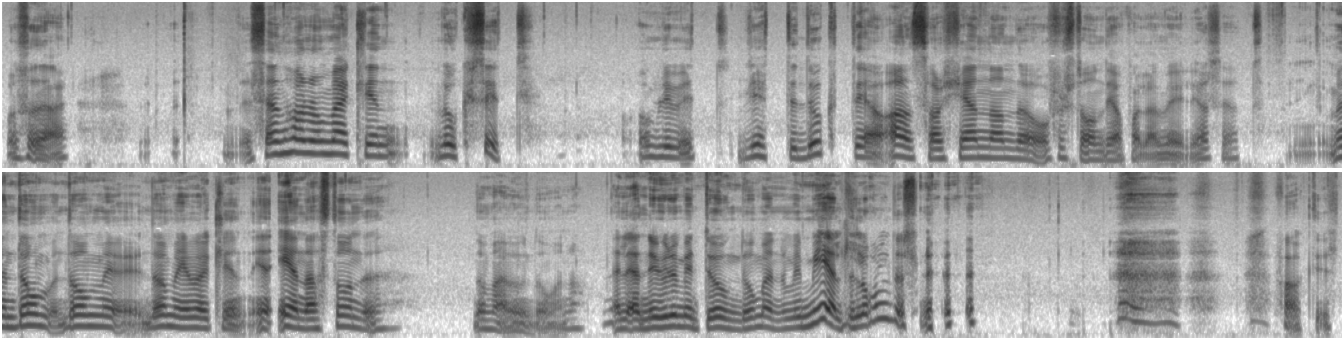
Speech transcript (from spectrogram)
och sådär. Sen har de verkligen vuxit och blivit jätteduktiga, ansvarskännande och förståndiga på alla möjliga sätt. Men de, de, de är verkligen enastående, de här ungdomarna. Eller nu är de inte ungdomar, de är medelålders nu. Faktiskt.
